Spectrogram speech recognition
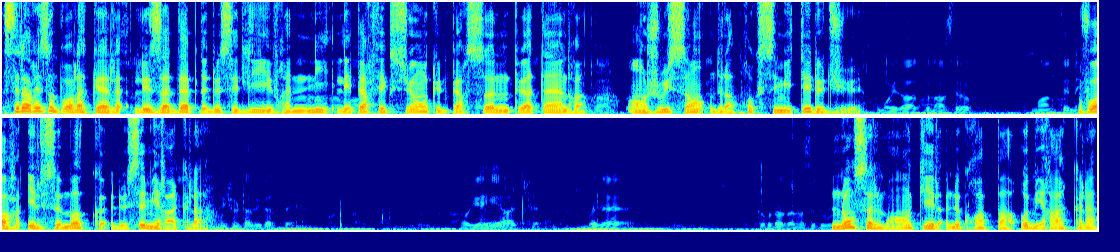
C'est la raison pour laquelle les adeptes de ces livres nient les perfections qu'une personne peut atteindre en jouissant de la proximité de Dieu. Voire, ils se moquent de ces miracles. Non seulement qu'ils ne croient pas aux miracles,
